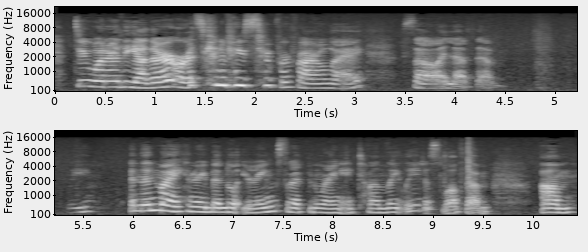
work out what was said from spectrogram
do one or the other, or it's going to be super far away. So I love them. And then my Henri Bendel earrings that I've been wearing a ton lately. Just love them. Um,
